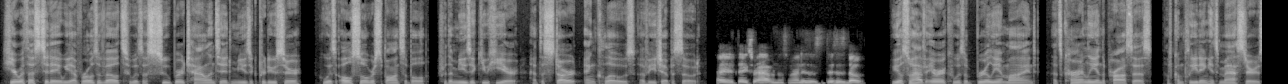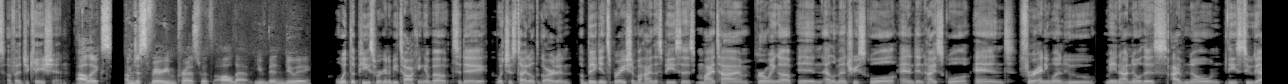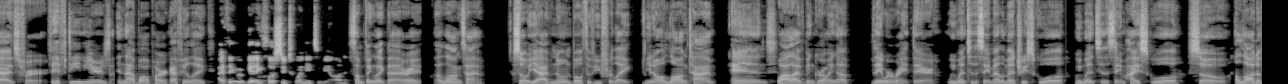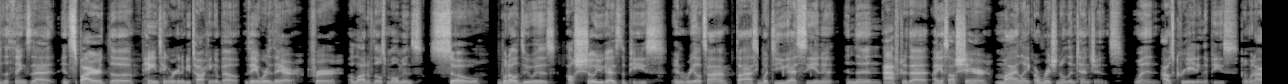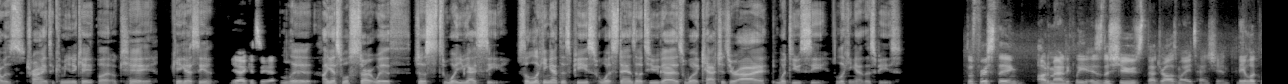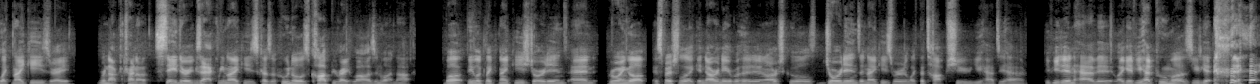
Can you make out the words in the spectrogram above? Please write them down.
Here with us today, we have Roosevelt, who is a super talented music producer who is also responsible for the music you hear at the start and close of each episode. Hey, thanks for having us, man. This is this is dope. We also have Eric, who is a brilliant mind that's currently in the process of completing his master's of education. Alex, I'm just very impressed with all that you've been doing with the piece we're going to be talking about today, which is titled Garden. A big inspiration behind this piece is my time growing up in elementary school and in high school. And for anyone who may not know this, I've known these two guys for 15 years in that ballpark, I feel like. I think we're getting close to 20, to be honest. Something like that, right? A long time. So yeah, I've known both of you for like, you know, a long time. And while I've been growing up they were right there. We went to the same elementary school. We went to the same high school. So a lot of the things that inspired the painting we're going to be talking about, they were there for a lot of those moments. So what I'll do is I'll show you guys the piece in real time. So I'll ask, what do you guys see in it? And then after that, I guess I'll share my like original intentions when I was creating the piece and what I was trying to communicate. But okay. Can you guys see it? Yeah, I can see it. Lit. I guess we'll start with just what you guys see. So looking at this piece, what stands out to you guys? What catches your eye? What do you see looking at this piece? The first thing automatically is the shoes that draws my attention. They look like Nikes, right? We're not trying to say they're exactly Nikes because of who knows copyright laws and whatnot but they look like Nikes, Jordans. And growing up, especially like in our neighborhood, in our schools, Jordans and Nikes were like the top shoe you had to have. If you didn't have it, like if you had Pumas, you'd get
